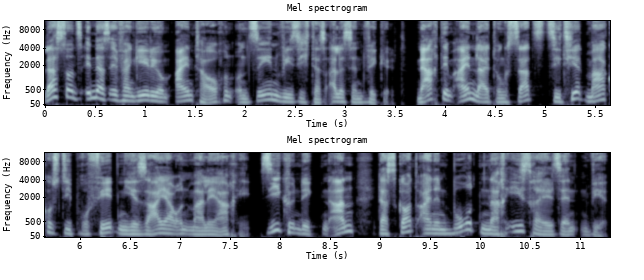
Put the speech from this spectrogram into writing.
Lasst uns in das Evangelium eintauchen und sehen, wie sich das alles entwickelt. Nach dem Einleitungssatz zitiert Markus die Propheten Jesaja und Maleachi. Sie kündigten an, dass Gott einen Boten nach Israel senden wird.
